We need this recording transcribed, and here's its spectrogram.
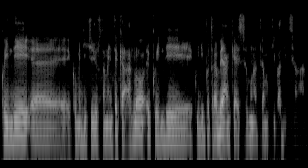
quindi eh, come dice giustamente Carlo, e quindi, quindi potrebbe anche essere un'alternativa addizionale.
